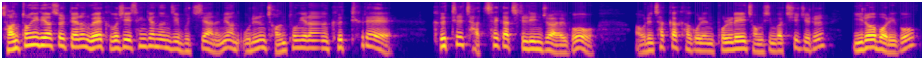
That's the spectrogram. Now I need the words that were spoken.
전통이 되었을 때는 왜 그것이 생겼는지 묻지 않으면 우리는 전통이라는 그 틀에 그 틀 자체가 진리인 줄 알고 우리는 착각하고 우리는 본래의 정신과 취지를 잃어버리고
